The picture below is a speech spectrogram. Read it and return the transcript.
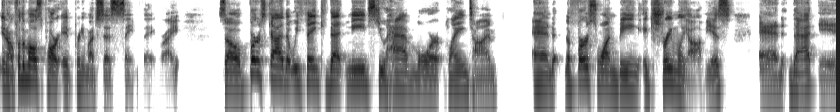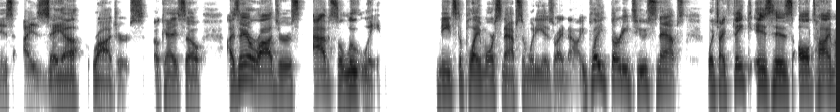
you know, for the most part, it pretty much says the same thing, right? So, first guy that we think that needs to have more playing time, and the first one being extremely obvious, and that is Isaiah Rodgers. Okay, so Isaiah Rodgers absolutely needs to play more snaps than what he is right now. He played 32 snaps, which I think is his all-time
